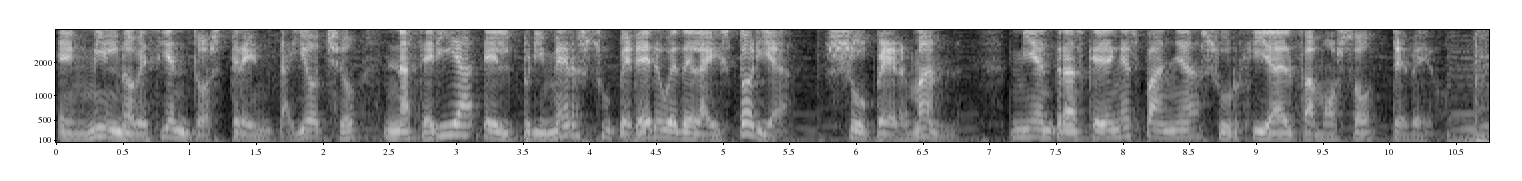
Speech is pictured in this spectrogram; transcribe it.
en 1938 nacería el primer superhéroe de la historia, Superman, mientras que en España surgía el famoso TVO.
